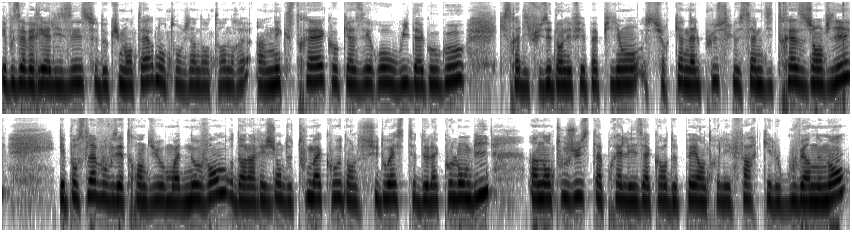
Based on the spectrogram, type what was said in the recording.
et vous avez réalisé ce documentaire dont on vient d'entendre un extrait, Coca Zero Ouidagogo, qui sera diffusé dans l'effet papillon sur Canal+, le samedi 13 janvier. Et pour cela, vous vous êtes rendu au mois de novembre dans la région de Tumaco, dans le sud-ouest de la Colombie, un an tout juste après les accords de paix entre les FARC et le gouvernement,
